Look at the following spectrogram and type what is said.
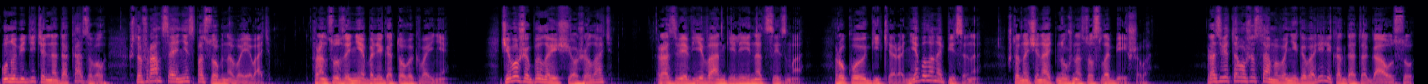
Он убедительно доказывал, что Франция не способна воевать. Французы не были готовы к войне. Чего же было еще желать? Разве в Евангелии нацизма рукою Гитлера не было написано, что начинать нужно со слабейшего? Разве того же самого не говорили когда-то Гауссу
